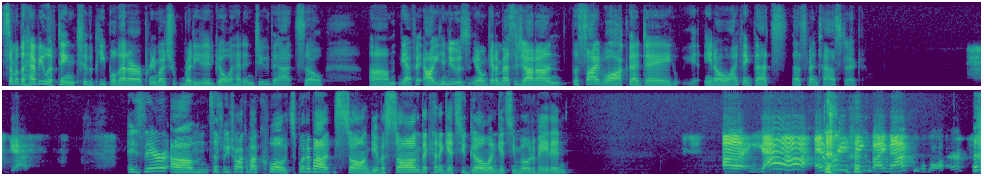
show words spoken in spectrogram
some of the heavy lifting to the people that are pretty much ready to go ahead and do that. So. Um, yeah, if it, all you can do is you know get a message out on the sidewalk that day, you know I think that's that's fantastic. Is there, um, since we talk about quotes, what about song? Do you have a song that kind of gets you going, gets you motivated? Uh, yeah, everything by Macklemore.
